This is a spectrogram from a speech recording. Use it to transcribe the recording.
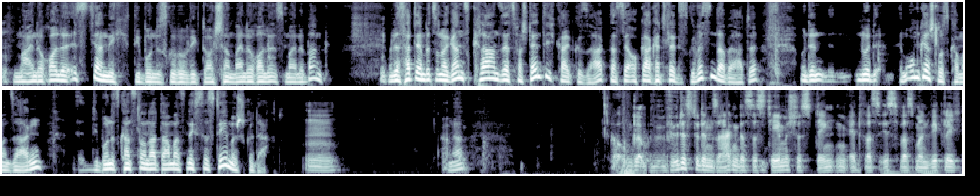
Meine Rolle ist ja nicht die Bundesrepublik Deutschland, meine Rolle ist meine Bank. Und das hat er mit so einer ganz klaren Selbstverständlichkeit gesagt, dass er auch gar kein schlechtes Gewissen dabei hatte. Und dann nur im Umkehrschluss kann man sagen, die Bundeskanzlerin hat damals nicht systemisch gedacht. Mhm. Ja. Würdest du denn sagen, dass systemisches Denken etwas ist, was man wirklich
